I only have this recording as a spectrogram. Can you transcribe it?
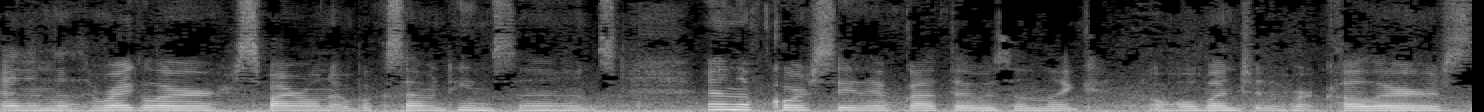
And then the regular spiral notebook, 17 cents. And of course, see, they've got those in like a whole bunch of different colors.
